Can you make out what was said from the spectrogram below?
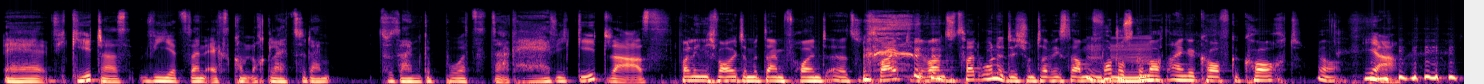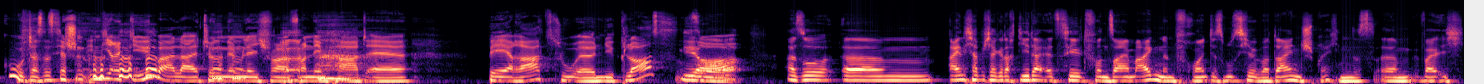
Äh, wie geht das? Wie jetzt dein Ex kommt noch gleich zu deinem zu seinem Geburtstag. Hä, wie geht das? Vor allem, ich war heute mit deinem Freund äh, zu zweit. Wir waren zu zweit ohne dich unterwegs, haben Fotos Mhm. gemacht, eingekauft, gekocht. Ja. Ja, gut, das ist ja schon indirekt die Überleitung, nämlich von, von dem Part äh, Bera zu äh, Niklas. Ja. Also, ähm, eigentlich habe ich ja gedacht, jeder erzählt von seinem eigenen Freund. Jetzt muss ich ja über deinen sprechen, das, ähm, weil ich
